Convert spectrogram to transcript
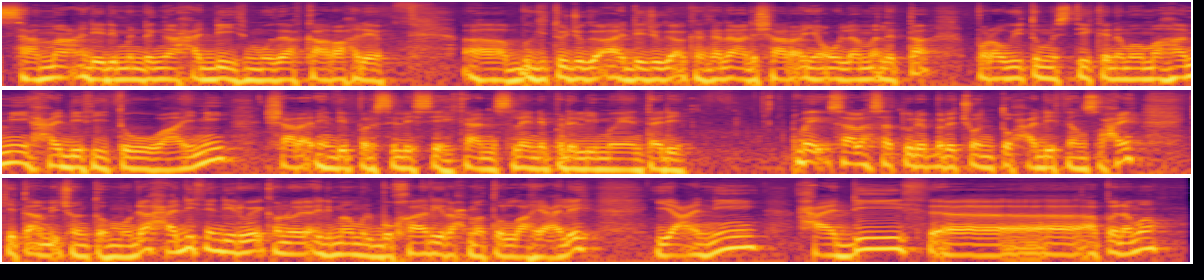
sama dia, dia mendengar hadis mudhakarah dia. Uh, begitu juga ada juga kadang-kadang ada syarat yang ulama letak perawi itu mesti kena memahami hadis itu. Ha, ini syarat yang diperselisihkan selain daripada lima yang tadi Baik, salah satu daripada contoh hadis yang sahih, kita ambil contoh mudah, hadis yang diriwayatkan oleh Imam Al-Bukhari rahmatullahi alaih, yakni hadis uh, apa nama?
